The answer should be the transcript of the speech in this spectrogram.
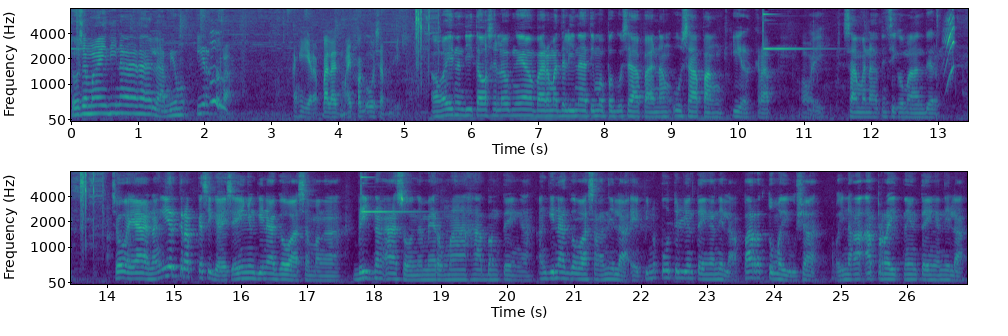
So, sa mga hindi nakakaalam, yung aircraft, ang hirap pala makipag-usap dito. Okay, nandito ako sa loob ngayon para madali natin mapag-usapan ang usapang aircraft. Okay, sama natin si Commander. So ayan, ang aircraft kasi guys, ayun yung ginagawa sa mga breed ng aso na merong mahahabang tenga. Ang ginagawa sa kanila, eh pinuputol yung tenga nila para tumayo siya. Okay, naka-upright na yung tenga nila.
